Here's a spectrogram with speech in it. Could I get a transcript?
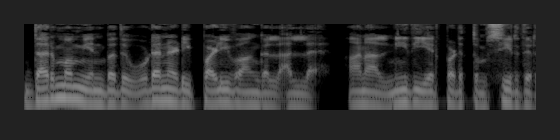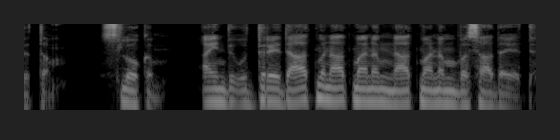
தர்மம் என்பது உடனடி பழிவாங்கல் அல்ல ஆனால் நீதி ஏற்படுத்தும் சீர்திருத்தம். ஸ்லோகம் ஐந்து உத்ரேதாத்மனாத்மனம் நாத்மனம் வசாதயத்.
